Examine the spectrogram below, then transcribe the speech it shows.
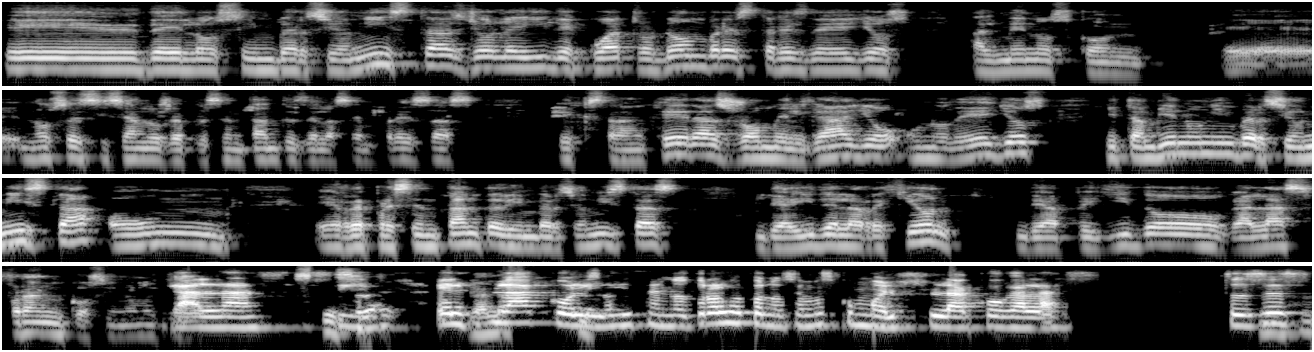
eh, de los inversionistas, yo leí de cuatro nombres, tres de ellos al menos con, eh, no sé si sean los representantes de las empresas extranjeras, Rommel Gallo, uno de ellos, y también un inversionista o un eh, representante de inversionistas de ahí de la región de apellido Galás Franco, si no me equivoco. Galás, sí. El flaco, le dicen, nosotros lo conocemos como el flaco Galás. Entonces,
